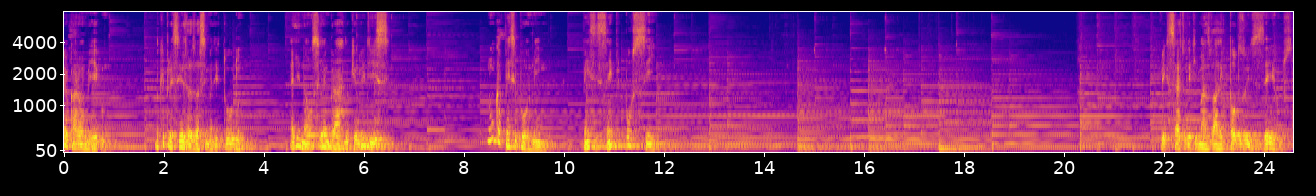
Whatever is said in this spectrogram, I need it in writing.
Meu caro amigo, do que precisas acima de tudo é de não se lembrar do que eu lhe disse. Nunca pense por mim, pense sempre por si. Fique certo de que mais valem todos os erros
